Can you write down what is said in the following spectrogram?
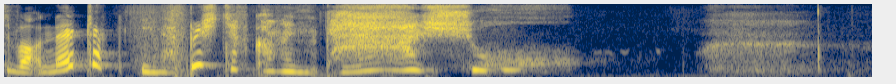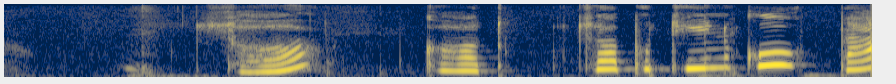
Dzwoneczek i napiszcie w komentarzu. Co? Kot, co Putinku? Pa!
